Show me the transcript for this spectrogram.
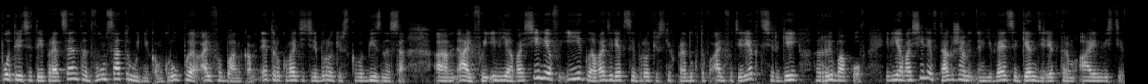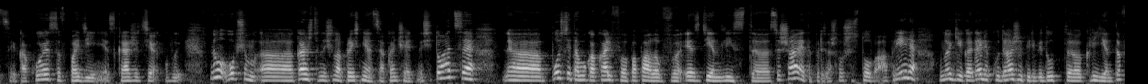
по 33% двум сотрудникам группы Альфа-банка. Это руководитель брокерского бизнеса э, Альфы Илья Васильев и глава дирекции брокерских продуктов Альфа-Директ Сергей Рыбаков. Илья Васильев также является гендиректором А инвестиции. Какое совпадение, скажете вы. Ну, в общем, э, кажется, начала проясняться окончательно ситуация. После того, как Альфа попала в SDN-лист США, это произошло 6 апреля, многие гадали, куда же переведут э, клиентов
